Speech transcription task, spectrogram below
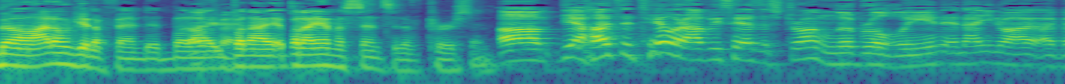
No, I don't get offended, but Okay. I but I but I am a sensitive person. Um, yeah, Hudson Taylor obviously has a strong liberal lean, and I, you know, I, I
